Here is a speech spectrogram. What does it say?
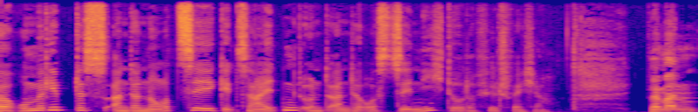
warum gibt es an der Nordsee Gezeiten und an der Ostsee nicht oder viel schwächer? Wenn man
